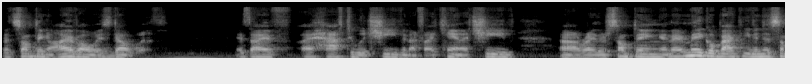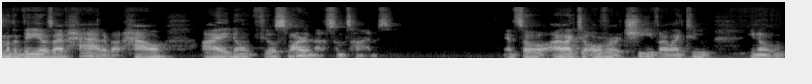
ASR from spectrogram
that's something I've always dealt with. Is I've I have to achieve, and if I can't achieve, uh, right, there's something, and it may go back even to some of the videos I've had about how I don't feel smart enough sometimes, and so I like to overachieve. I like to, you know,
